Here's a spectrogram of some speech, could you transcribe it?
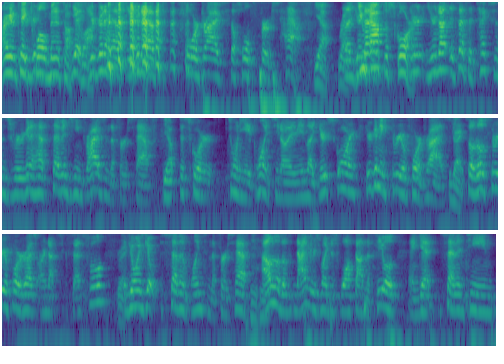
are going to take you're 12 gonna- minutes off yeah, the clock. you're gonna have you're gonna have four drives the whole first half. Yeah, right. Like, you not- have to score. You're, you're not. It's at the Texans where you're gonna have 17 drives in the first half. Yep. To score 28 points, you know what I mean? Like you're scoring, you're getting three or four drives. Right. So those three or four drives are not successful. Right. Mm-hmm. If you only get seven points in the first half, I don't know. The Niners might just walk down the field and get 17,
